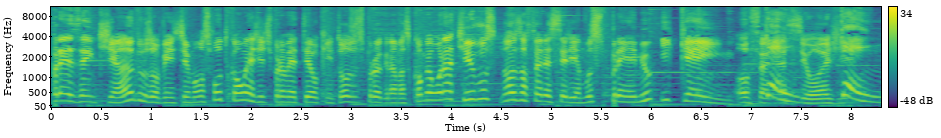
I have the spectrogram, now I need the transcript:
presenteando os ouvintes de irmãos.com e a gente prometeu que em todos os programas comemorativos nós ofereceríamos prêmio. E quem oferece Quem? hoje? Quem?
